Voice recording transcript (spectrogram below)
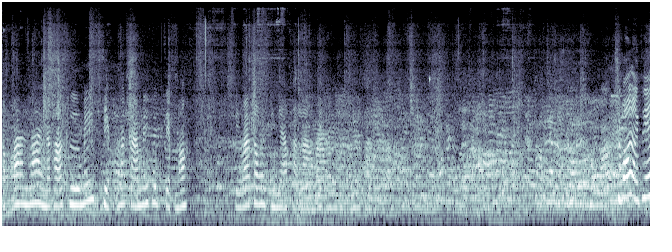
กลับบ้านได้นะคะ คือไม่เจ็บนะคะ ไม่เคยเจ็บเนาะ แต่ว่าต้องกินยาพาราไว้อะไรอย่างเงี้ยค่ะชิบออย่างเจ๊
